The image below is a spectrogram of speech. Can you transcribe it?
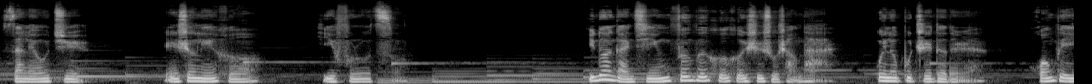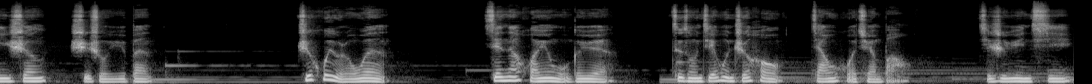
散了又聚，人生离合，亦复如此。”一段感情分分合合实属常态，为了不值得的人，荒废一生实属愚笨。知乎有人问：现在怀孕五个月，自从结婚之后家务活全包，即使孕期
